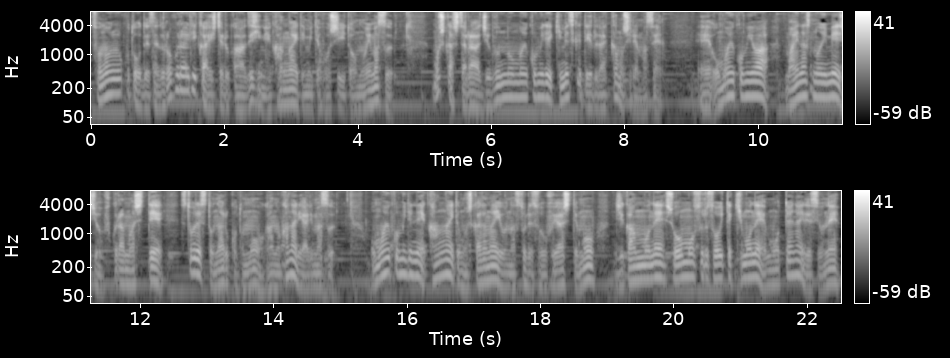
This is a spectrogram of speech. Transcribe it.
そのことをですね、どのくらい理解してるか、ぜひね、考えてみてほしいと思います。もしかしたら自分の思い込みで決めつけているだけかもしれません。えー、思い込みはマイナスのイメージを膨らましてストレスとなることもあのかなりあります。思い込みでね、考えても仕方ないようなストレスを増やしても、時間もね、消耗するそういった気もね、もったいないですよね。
